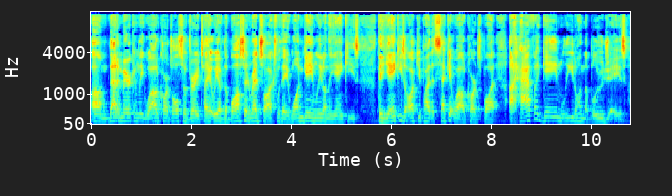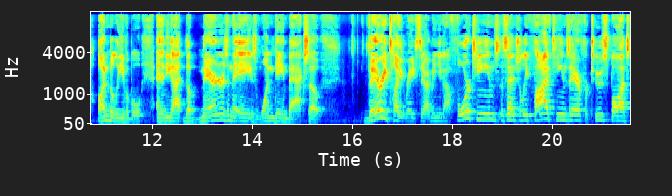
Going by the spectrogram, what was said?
Um, that American League wild card's also very tight. We have the Boston Red Sox with a one game lead on the Yankees. The Yankees occupy the second wild card spot, a half a game lead on the Blue Jays. Unbelievable. And then you got the Mariners and the A's one game back. So very tight rates there. I mean, you got four teams essentially, five teams there for two spots,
